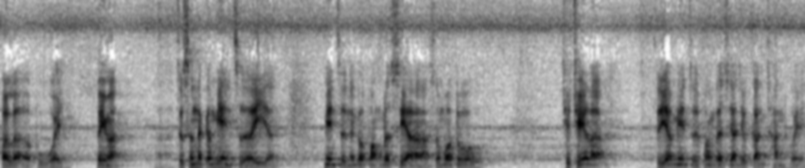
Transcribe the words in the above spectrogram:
何乐而不为？对吗？啊，只是那个面子而已啊，面子能够放得下，什么都解决了。只要面子放得下，就敢忏悔，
